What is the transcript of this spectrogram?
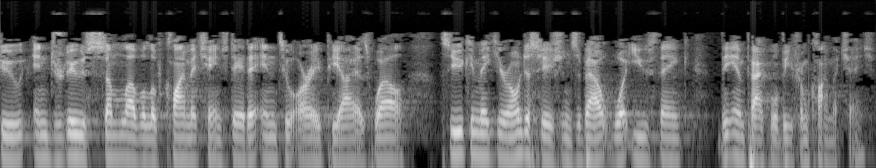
to introduce some level of climate change data into our API as well. So you can make your own decisions about what you think the impact will be from climate change.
